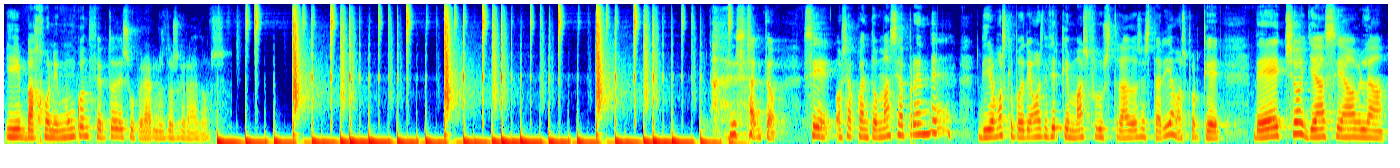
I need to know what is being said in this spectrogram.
y bajo ningún concepto de superar los dos grados. Exacto. Sí, o sea, cuanto más se aprende, diríamos que podríamos decir que más frustrados estaríamos, porque de hecho ya se habla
